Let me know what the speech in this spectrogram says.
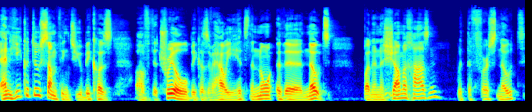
and he could do something to you because of the trill, because of how he hits the no- the notes. But in a mm. neshama chazan with the first note,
